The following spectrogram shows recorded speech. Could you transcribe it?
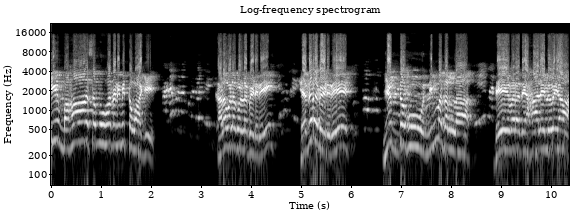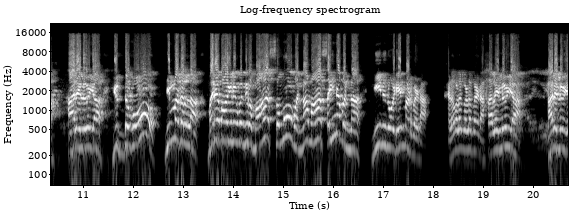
ಈ ಮಹಾ ಸಮೂಹದ ನಿಮಿತ್ತವಾಗಿ ಕಳವಳಗೊಳ್ಳಬೇಡಿ ಕಳವಳಗೊಳ್ಳಬೇಡಿರಿ. ಹೆದರಬೇಡಿರಿ. ಯುದ್ಧವು ನಿಮ್ಮದಲ್ಲ. ದೇವರದೇ ಹಾಲೆಲೂಯ ಹಾಲೆಲೂಯ. ಯುದ್ಧವು ನಿಮ್ಮದಲ್ಲ. ಮನೆ ಬಾಗಿಲಿಗೆ ಬಂದಿರೋ ಮಹಾ ಸಮೂಹವನ್ನ ಮಹಾ ಸೈನ್ಯವನ್ನ ನೀನು ನೋಡಿ ಏನ್ ಮಾಡಬೇಡ? ಕಳವಳಗೊಳ್ಳಬೇಡ ಹಾಲೆಲೂಯ ಹಾಲೆಲೂಯ.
